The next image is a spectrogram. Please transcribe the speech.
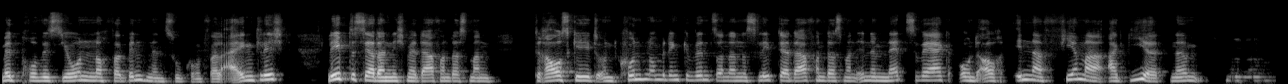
mit Provisionen noch verbinden in Zukunft? Weil eigentlich lebt es ja dann nicht mehr davon, dass man rausgeht und Kunden unbedingt gewinnt, sondern es lebt ja davon, dass man in einem Netzwerk und auch in einer Firma agiert ne? Mhm.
